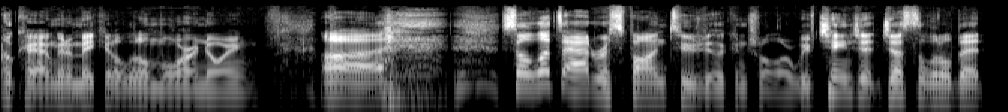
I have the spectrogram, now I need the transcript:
Okay, I'm going to make it a little more annoying. Uh, so let's add respond to to the controller. We've changed it just a little bit.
